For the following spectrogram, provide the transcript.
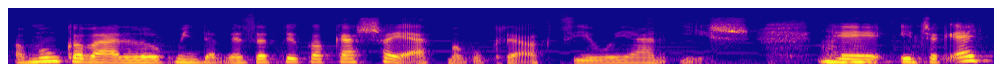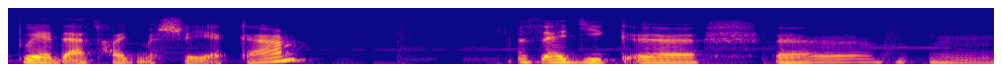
a munkavállalók, mind a vezetők akár saját maguk reakcióján is. Uh-huh. Én csak egy példát hagy meséljek el. Az egyik ö, ö, mm,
